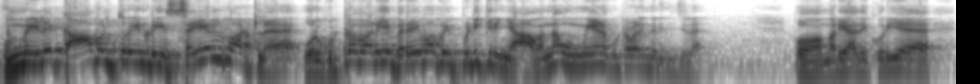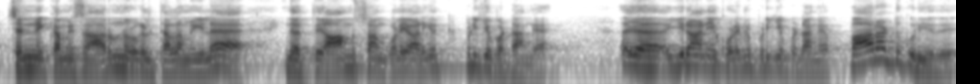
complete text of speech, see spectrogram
உண்மையிலே காவல்துறையினுடைய செயல்பாட்டில் ஒரு குற்றவாளியை விரைவாக போய் பிடிக்கிறீங்க. அவன் தான் உண்மையான குற்றவாளி தெரிஞ்சுல இப்போது மரியாதைக்குரிய சென்னை கமிஷனர் அருண் அவர்கள் தலைமையில் இந்த தி- ஆம்ஸ்டாங் கொலையாளிகள் பிடிக்கப்பட்டாங்க. ஈரானிய கொலைகள் பிடிக்கப்பட்டாங்க. பாராட்டுக்குரியது.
